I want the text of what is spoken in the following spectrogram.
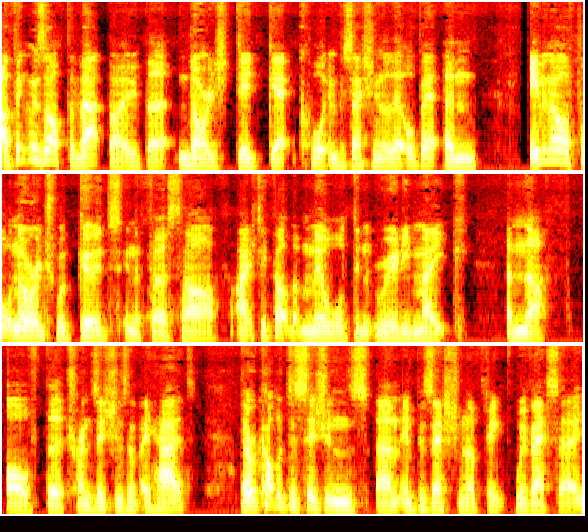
I think it was after that though that Norwich did get caught in possession a little bit, and even though I thought Norwich were good in the first half, I actually felt that Millwall didn't really make enough of the transitions that they had. There were a couple of decisions um, in possession, I think, with SA.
